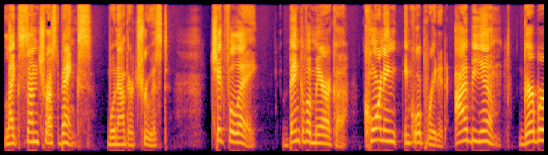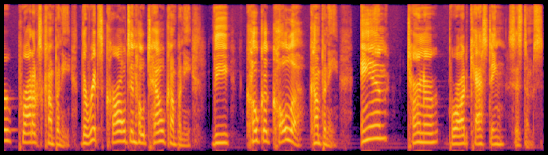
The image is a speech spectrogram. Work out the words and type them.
like SunTrust Banks, well, now they're Truist, Chick fil A, Bank of America, Corning Incorporated, IBM, Gerber Products Company, the Ritz Carlton Hotel Company, the Coca Cola Company, and Turner Broadcasting Systems.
